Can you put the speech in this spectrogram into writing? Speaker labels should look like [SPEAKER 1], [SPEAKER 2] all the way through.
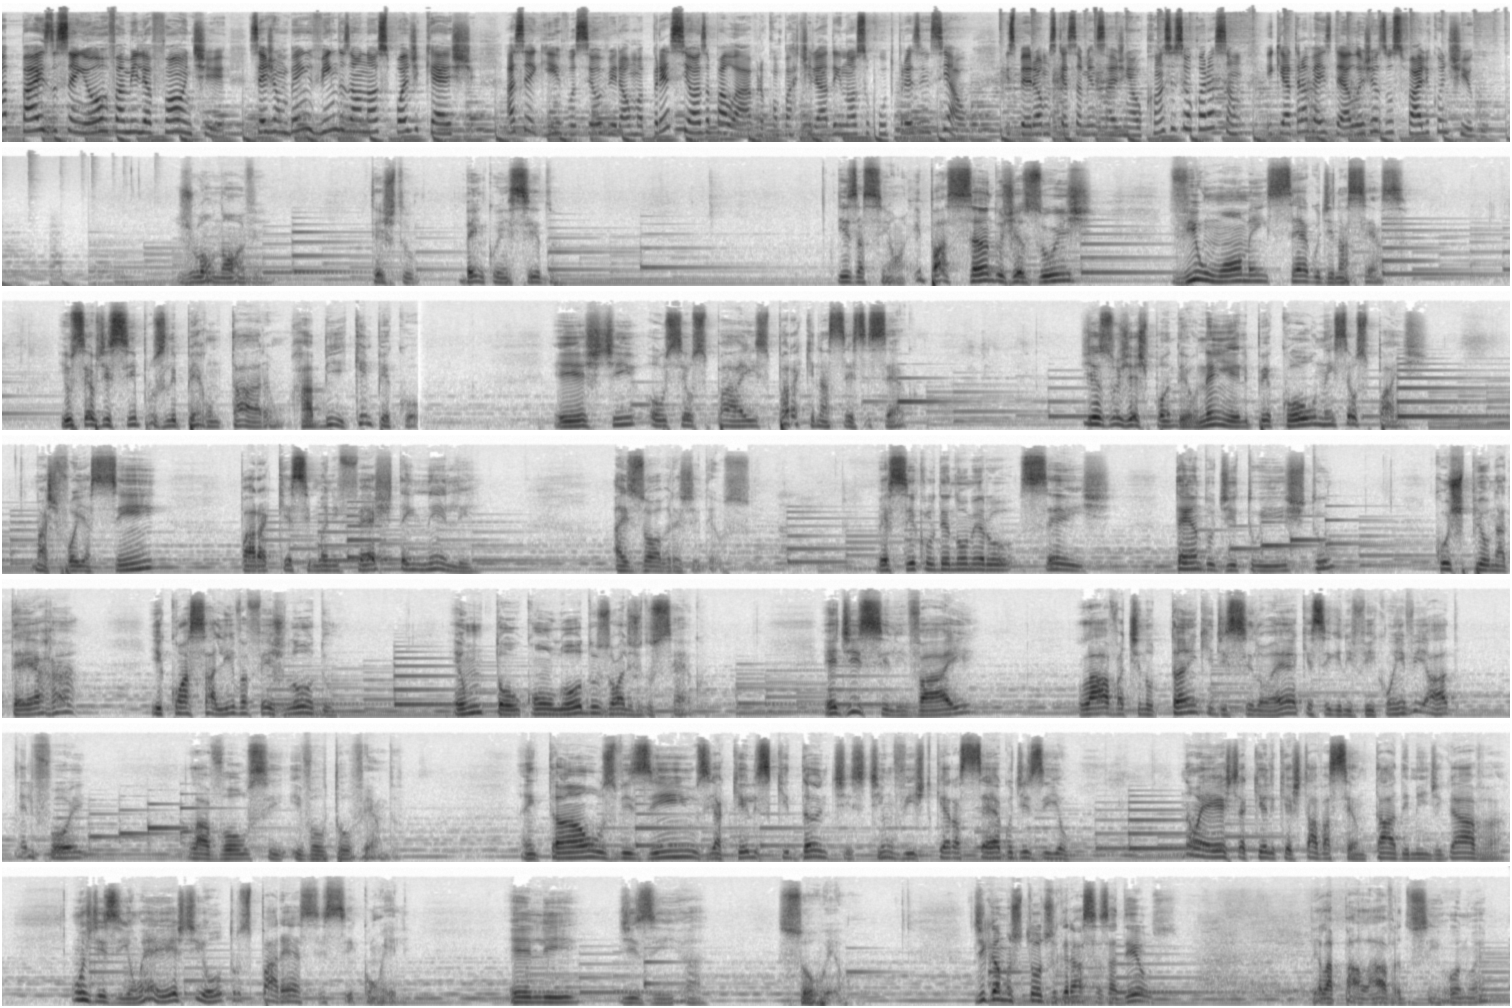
[SPEAKER 1] A paz do Senhor, família Fonte! Sejam bem-vindos ao nosso podcast. A seguir, você ouvirá uma preciosa palavra compartilhada em nosso culto presencial. Esperamos que essa mensagem alcance o seu coração e que através dela Jesus fale contigo.
[SPEAKER 2] João 9, texto bem conhecido. Diz assim, ó, e passando Jesus viu um homem cego de nascença. E os seus discípulos lhe perguntaram: Rabi, quem pecou? Este ou seus pais para que nascesse cego? Jesus respondeu: Nem ele pecou, nem seus pais. Mas foi assim para que se manifestem nele as obras de Deus. Versículo de número 6. Tendo dito isto, cuspiu na terra e com a saliva fez lodo, e untou com o lodo os olhos do cego. E disse-lhe: Vai, lava-te no tanque de Siloé, que significa o enviado. Ele foi, lavou-se e voltou vendo. Então os vizinhos e aqueles que dantes tinham visto que era cego diziam: não é este aquele que estava sentado e mendigava? Uns diziam, é este, e outros parece-se com ele. Ele dizia, sou eu. Digamos todos graças a Deus pela palavra do Senhor, não é?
